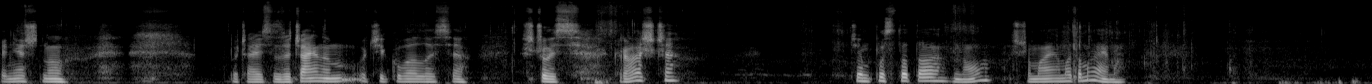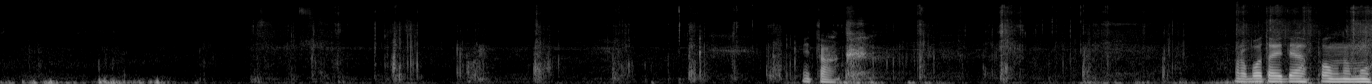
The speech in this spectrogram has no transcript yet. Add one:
Звісно, почаюся, звичайно, очікувалося щось краще, чим пустота. Ну, що маємо, то маємо. І так. Робота йде в повному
